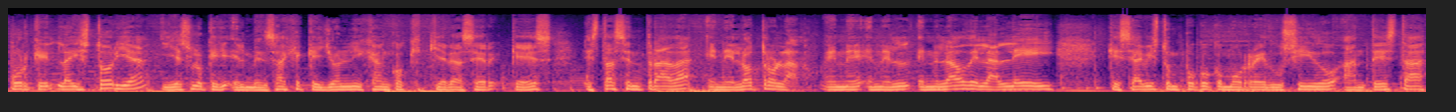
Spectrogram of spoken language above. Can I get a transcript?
porque la historia, y es lo que el mensaje que John Lee Hancock quiere hacer, que es, está centrada en el otro lado, en, en el, en el lado de la ley que se ha visto un poco como reducido ante esta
